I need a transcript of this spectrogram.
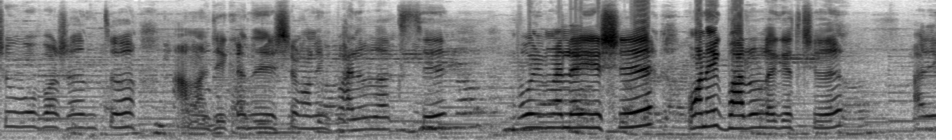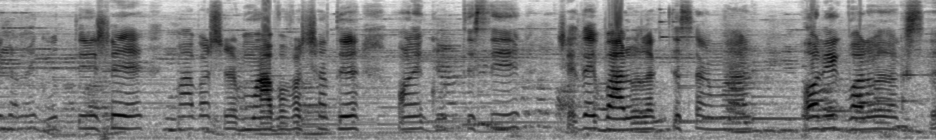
শুভ বসন্ত। আমার এখানে এসে অনেক ভালো লাগছে। বইমেলায় এসে অনেক ভালো লেগেছে। আর এখানে ঘুরতে এসে মা বাবার মা বাবার সাথে অনেক ঘুরতেছি। সেটাই ভালো লাগতেছে আমার। অনেক ভালো লাগছে।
